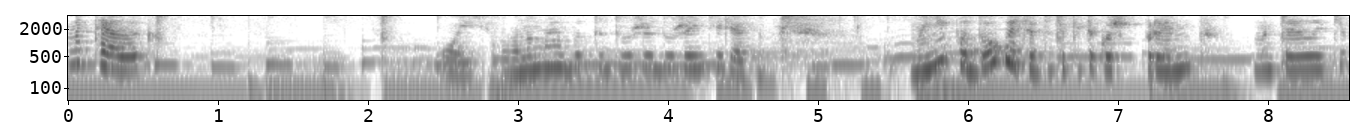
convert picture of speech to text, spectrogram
метелик. Ой, воно має бути дуже-дуже інтересно. Мені подобається, тут такий також принт метеликів.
